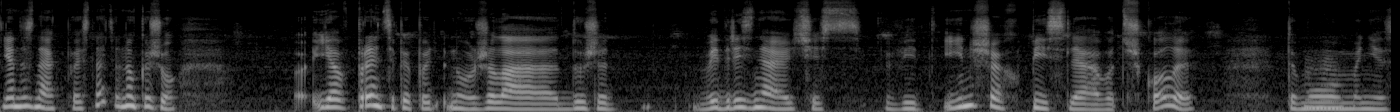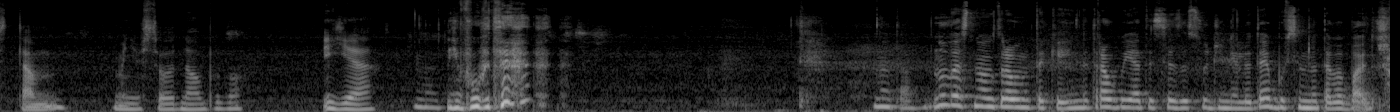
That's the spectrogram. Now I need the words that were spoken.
я не знаю, як пояснити, ну кажу, я в принципі ну, жила дуже відрізняючись від інших після от, школи, тому Мгм. мені там мені все одно було. І є, Ну, і буде. ну так. Ну, висновок зробимо такий. Не треба боятися засудження людей, бо всім на тебе байдуже.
